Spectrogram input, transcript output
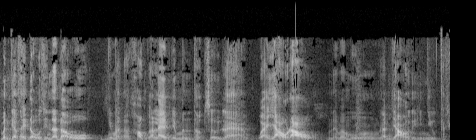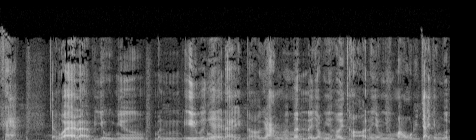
Mình cảm thấy đủ thì nó đủ, nhưng mà nó không có làm cho mình thật sự là quá giàu đâu. Nếu mà muốn làm giàu thì nhiều cách khác chẳng qua là ví dụ như mình yêu cái nghề này nó gắn với mình nó giống như hơi thở nó giống như máu nó chạy trong người.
